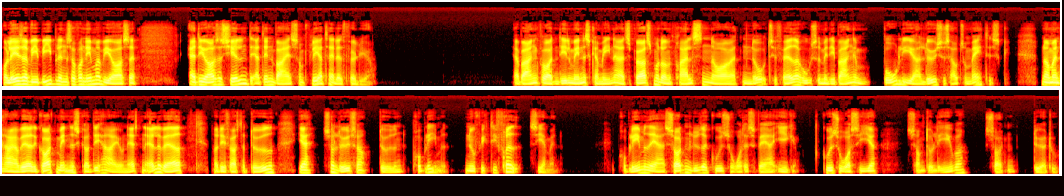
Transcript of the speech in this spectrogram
og læser vi i Bibelen, så fornemmer vi også, at det også sjældent er den vej, som flertallet følger. Jeg er bange for, at en del mennesker mener, at spørgsmålet om frelsen og at nå til faderhuset med de bange boliger løses automatisk. Når man har været et godt menneske, og det har jo næsten alle været, når de først er døde, ja, så løser døden problemet. Nu fik de fred, siger man. Problemet er, at sådan lyder Guds ord desværre ikke. Guds ord siger, som du lever, sådan dør du.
